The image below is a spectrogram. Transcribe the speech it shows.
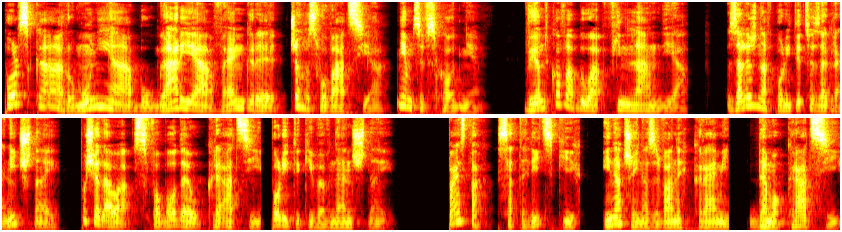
Polska, Rumunia, Bułgaria, Węgry, Czechosłowacja, Niemcy Wschodnie. Wyjątkowa była Finlandia. Zależna w polityce zagranicznej, posiadała swobodę kreacji polityki wewnętrznej. W państwach satelickich, inaczej nazywanych krajami demokracji,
